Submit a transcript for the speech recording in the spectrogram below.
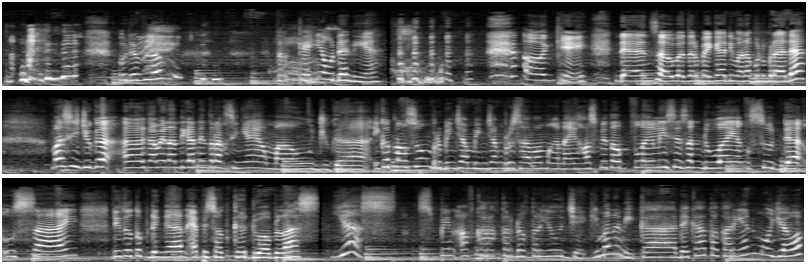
udah belum? Ter- kayaknya udah nih ya. Oke, dan sahabat RPK di mana pun berada, masih juga eh, kami nantikan interaksinya yang mau juga ikut langsung berbincang-bincang bersama mengenai Hospital Playlist Season 2 yang sudah usai ditutup dengan episode ke-12. Yes, spin-off karakter Dr. Yoje. Gimana nih, Kak Deka atau Karian mau jawab?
